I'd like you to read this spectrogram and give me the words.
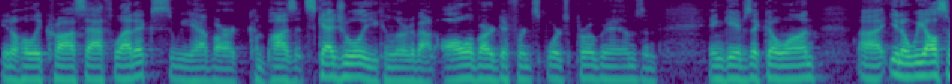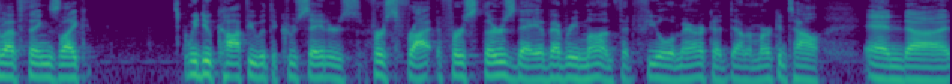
you know, Holy Cross athletics. We have our composite schedule. You can learn about all of our different sports programs and, and games that go on. Uh, you know, we also have things like we do coffee with the Crusaders first Friday, first Thursday of every month at Fuel America down in Mercantile, and uh,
